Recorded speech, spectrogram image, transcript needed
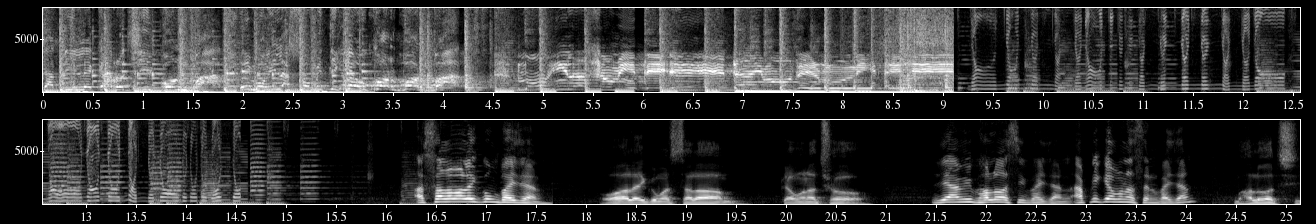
কেউ দিলে কারও জীবন বাদ। এই মহিলা সমিতি কেউ কর বরবাদ। মহিলা সমিতি এটাই মোদের মূলনীতি। আসসালামু আলাইকুম ভাইজান। ওয়ালাইকুম আসসালাম। কেমন আছো? জি আমি ভালো আছি ভাইজান। আপনি কেমন আছেন ভাইজান? ভালো আছি।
